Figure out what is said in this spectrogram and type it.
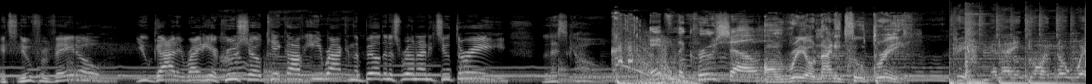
It's new from Vado. You got it right here. Cruz show kickoff. E Rock in the building. It's real 92.3. Let's go. It's the Cruz Show. on Real 92.3. And I ain't going nowhere,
